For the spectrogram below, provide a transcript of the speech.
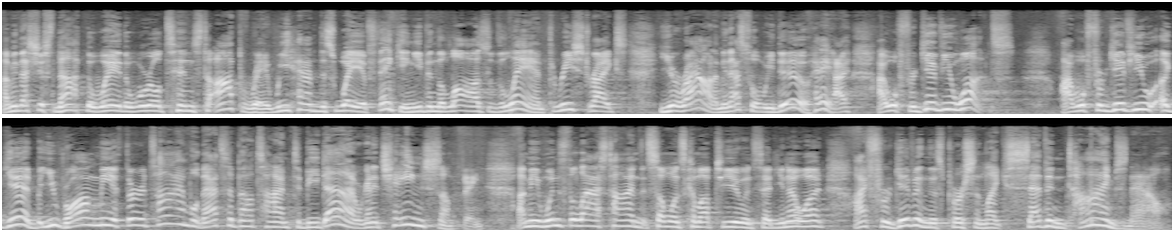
I mean, that's just not the way the world tends to operate. We have this way of thinking, even the laws of the land. Three strikes, you're out. I mean, that's what we do. Hey, I, I will forgive you once. I will forgive you again, but you wronged me a third time. Well, that's about time to be done. We're going to change something. I mean, when's the last time that someone's come up to you and said, you know what? I've forgiven this person like seven times now.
